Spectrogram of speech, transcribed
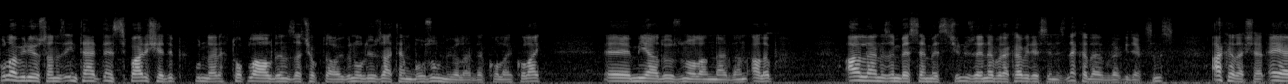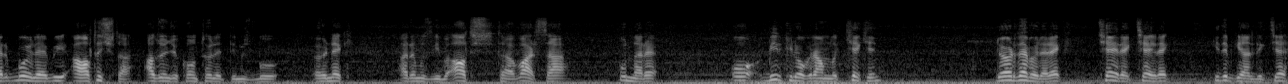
Bulabiliyorsanız internetten sipariş edip bunları toplu aldığınızda çok daha uygun oluyor. Zaten bozulmuyorlar da kolay kolay. E, miadı uzun olanlardan alıp arılarınızın beslenmesi için üzerine bırakabilirsiniz. Ne kadar bırakacaksınız? Arkadaşlar eğer böyle bir altı az önce kontrol ettiğimiz bu örnek arımız gibi altı varsa bunları o 1 kilogramlık kekin dörde bölerek çeyrek çeyrek Gidip geldikçe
